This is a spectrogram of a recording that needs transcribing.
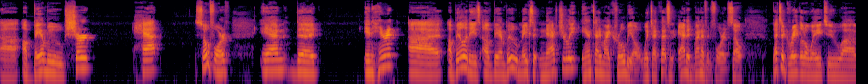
uh, a bamboo shirt, hat, so forth, and the inherent uh, abilities of bamboo makes it naturally antimicrobial, which I that's an added benefit for it. So that's a great little way to uh,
